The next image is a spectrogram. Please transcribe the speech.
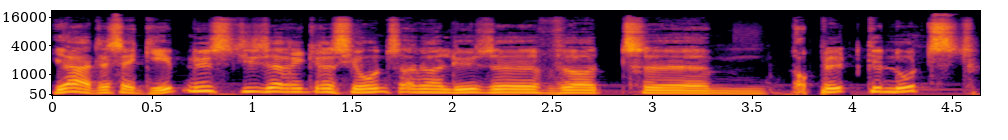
Ja, das Ergebnis dieser Regressionsanalyse wird ähm, doppelt genutzt.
